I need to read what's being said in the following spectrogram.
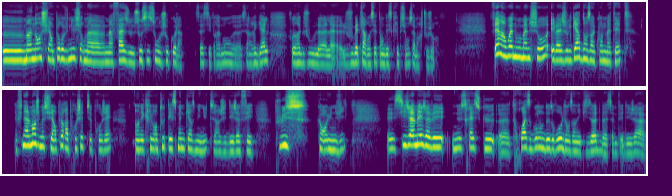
Euh, maintenant, je suis un peu revenue sur ma, phase saucisson au chocolat. Ça, c'est vraiment c'est un régal. Faudra que je vous, je vous mette la recette en description, ça marche toujours. Faire un one-woman show, eh ben, je le garde dans un coin de ma tête. Finalement, je me suis un peu rapprochée de ce projet en écrivant toutes les semaines 15 minutes. Hein. J'ai déjà fait plus qu'en une vie si jamais j'avais ne serait-ce que euh, trois secondes de drôle dans un épisode, bah, ça me fait déjà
